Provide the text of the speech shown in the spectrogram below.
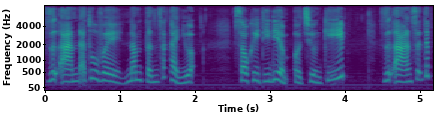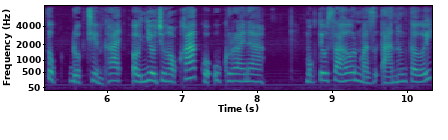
dự án đã thu về 5 tấn rác thải nhựa. Sau khi thí điểm ở trường Kyiv, dự án sẽ tiếp tục được triển khai ở nhiều trường học khác của Ukraine. Mục tiêu xa hơn mà dự án hướng tới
